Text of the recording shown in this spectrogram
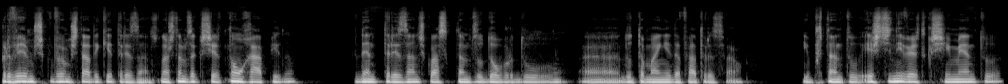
prevemos que vamos estar daqui a três anos. Nós estamos a crescer tão rápido que dentro de três anos quase que estamos o dobro do, uh, do tamanho e da faturação. E, portanto, estes níveis de crescimento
